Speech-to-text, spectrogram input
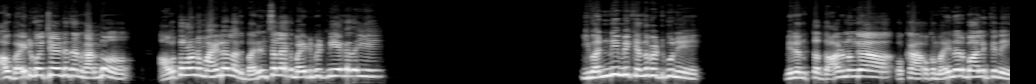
అవి బయటకు వచ్చాయంటే దానికి అర్థం. అవతల ఉన్న మహిళలు అది భరించలేక బయట పెట్టినాయే కదా ఇవన్నీ మీ కింద పెట్టుకుని మీరు ఇంత దారుణంగా ఒక ఒక మైనర్ బాలికని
